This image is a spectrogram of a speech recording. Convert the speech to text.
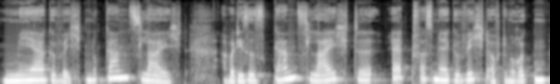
mehr Gewicht, nur ganz leicht. Aber dieses ganz leichte, etwas mehr Gewicht auf dem Rücken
